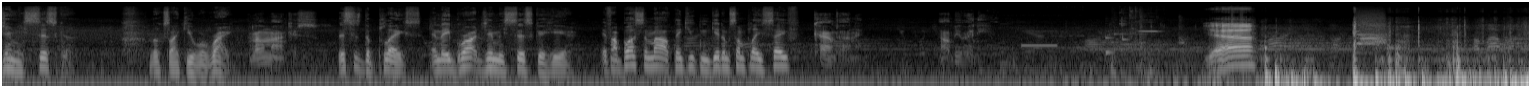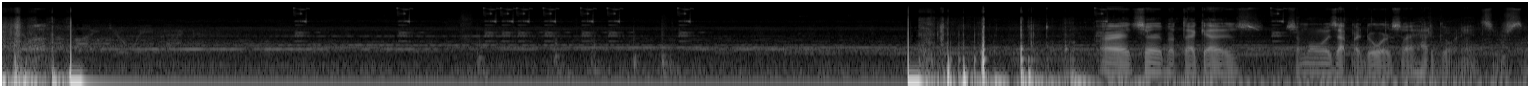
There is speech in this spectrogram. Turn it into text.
Jimmy Siska. Looks like you were right. Hello, Marcus. This is the place, and they brought Jimmy Siska here. If I bust him out, think you can get him someplace safe? Count on it. I'll be ready. Yeah. Alright, sorry about that, guys. Someone was at my door, so I had to go and answer, so.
